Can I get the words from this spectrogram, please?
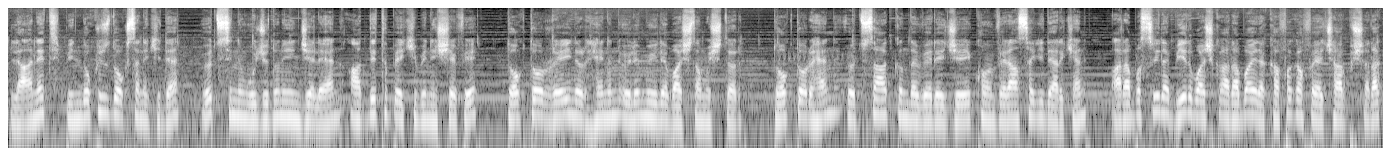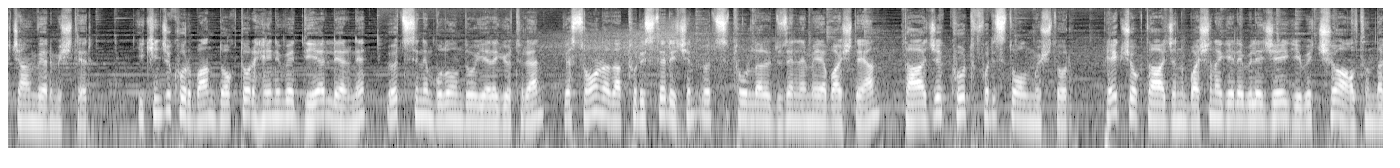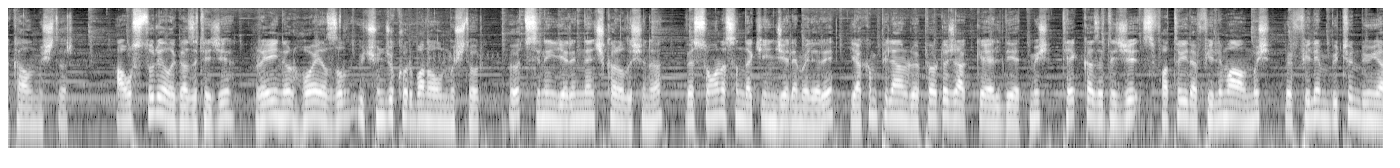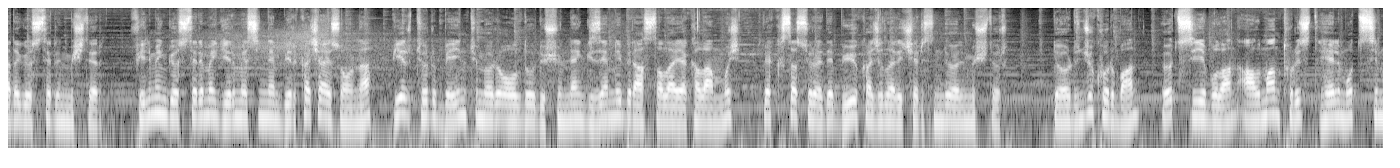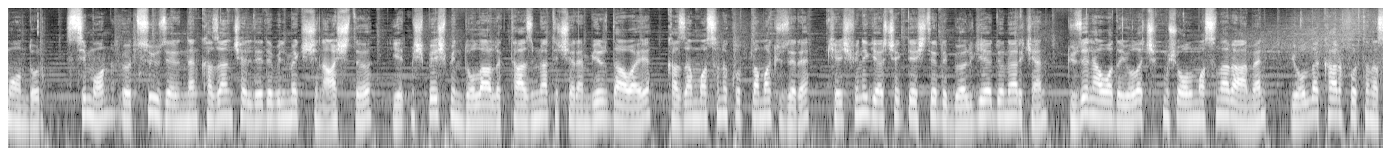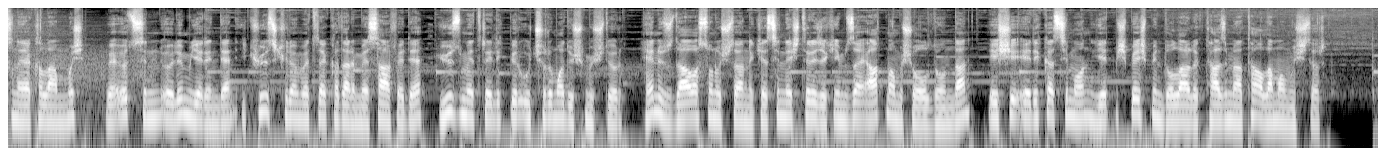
Lanet 1992'de Ötzi'nin vücudunu inceleyen adli tıp ekibinin şefi Dr. Rainer Hen'in ölümüyle başlamıştır. Dr. Hen, Ötzi hakkında vereceği konferansa giderken arabasıyla bir başka arabayla kafa kafaya çarpışarak can vermiştir. İkinci kurban Doktor Hen'i ve diğerlerini Ötzi'nin bulunduğu yere götüren ve sonra da turistler için Ötzi turları düzenlemeye başlayan dağcı Kurt Frist olmuştur. Pek çok dağcının başına gelebileceği gibi çığ altında kalmıştır. Avusturyalı gazeteci Rainer Hoezel 3. kurban olmuştur. Ötzi'nin yerinden çıkarılışını ve sonrasındaki incelemeleri yakın plan röportaj hakkı elde etmiş, tek gazeteci sıfatıyla filmi almış ve film bütün dünyada gösterilmiştir. Filmin gösterime girmesinden birkaç ay sonra bir tür beyin tümörü olduğu düşünülen gizemli bir hastalığa yakalanmış ve kısa sürede büyük acılar içerisinde ölmüştür. Dördüncü kurban Ötzi'yi bulan Alman turist Helmut Simon'dur. Simon, Ötzi üzerinden kazanç elde edebilmek için açtığı 75 bin dolarlık tazminat içeren bir davayı kazanmasını kutlamak üzere keşfini gerçekleştirdiği bölgeye dönerken güzel havada yola çıkmış olmasına rağmen yolda kar fırtınasına yakalanmış ve Ötzi'nin ölüm yerinden 200 kilometre kadar mesafede 100 metrelik bir uçuruma düşmüştür. Henüz dava sonuçlarını kesinleştirecek imzayı atmamış olduğundan eşi Erika Simon 75 bin dolarlık tazminatı alamamıştır.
